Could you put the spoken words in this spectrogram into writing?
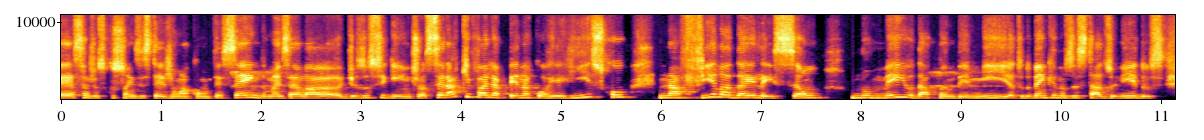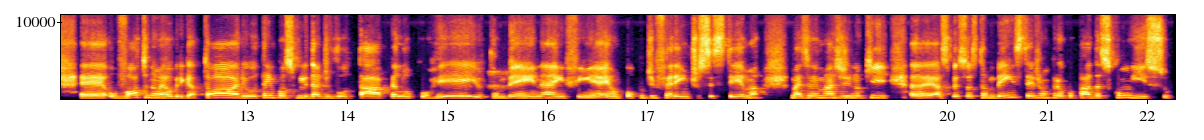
eh, essas discussões estejam acontecendo, mas ela diz o seguinte: ó, será que vale a pena correr risco na fila da eleição no meio da pandemia? Tudo bem que nos Estados Unidos é, o voto não é obrigatório, tem possibilidade de votar pelo correio também né? Enfim, é, é um pouco diferente o sistema, mas eu imagino que uh, as pessoas também estejam preocupadas com isso.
